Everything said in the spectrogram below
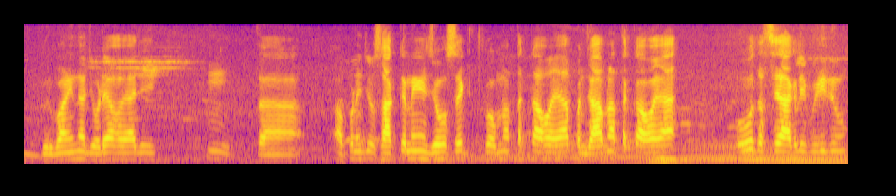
ਗੁਰਬਾਣੀ ਨਾਲ ਜੋੜਿਆ ਹੋਇਆ ਜੀ। ਹੂੰ। ਤਾਂ ਆਪਣੇ ਜੋ ਸੱਕ ਨੇ ਜੋ ਸਿੱਖ ਕੌਮ ਨਾਲ ਧੱਕਾ ਹੋਇਆ ਪੰਜਾਬ ਨਾਲ ਧੱਕਾ ਹੋਇਆ ਉਹ ਦੱਸਿਆ ਅਗਲੀ ਪੀੜ੍ਹੀ ਨੂੰ।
